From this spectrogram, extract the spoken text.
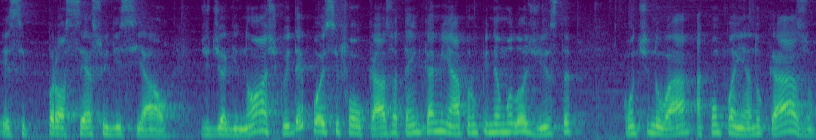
esse processo inicial de diagnóstico e depois, se for o caso, até encaminhar para um pneumologista, continuar acompanhando o caso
